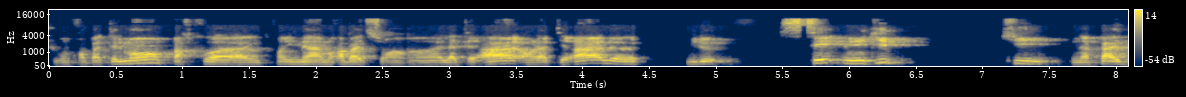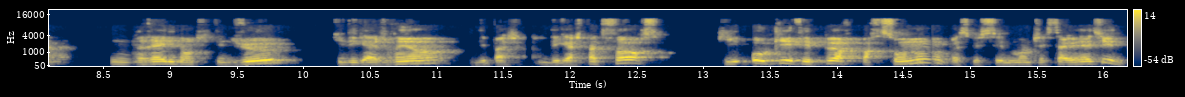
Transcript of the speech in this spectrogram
tu ne comprends pas tellement. Parfois, il prend, il met un rabat sur un latéral, en latéral. Euh. C'est une équipe qui n'a pas une réelle identité de jeu, qui dégage rien, qui dégage, dégage pas de force, qui, ok, fait peur par son nom, parce que c'est Manchester United,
